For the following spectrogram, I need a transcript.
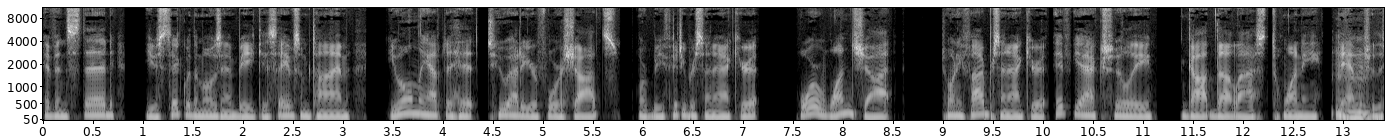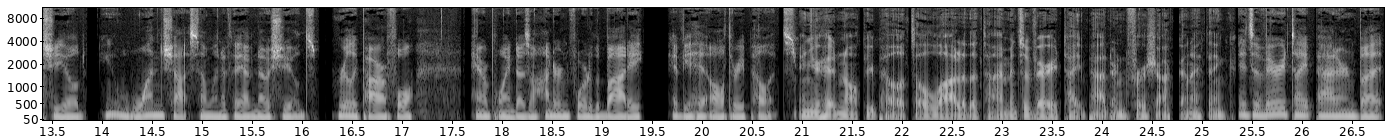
If instead you stick with the Mozambique, you save some time, you only have to hit 2 out of your 4 shots, or be 50% accurate, or one shot 25% accurate if you actually got that last 20 damage Mhm. to the shield. You one shot someone if they have no shields. Really powerful. Hammer point does 104 to the body if you hit all three pellets. And you're hitting all three pellets a lot of the time. It's a very tight pattern for a shotgun, I think. It's a very tight pattern, but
